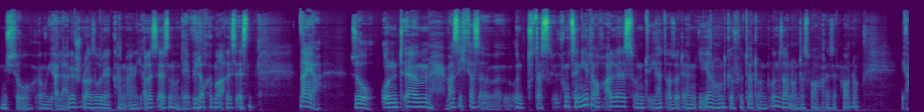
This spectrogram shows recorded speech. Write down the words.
nicht so irgendwie allergisch oder so, der kann eigentlich alles essen und der will auch immer alles essen. Naja, so, und ähm, was ich das, äh, und das funktionierte auch alles und die hat also dann ihren Hund gefüttert und unseren und das war auch alles in Ordnung. Ja,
